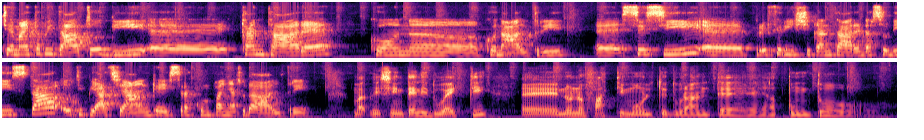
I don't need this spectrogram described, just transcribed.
Ti è mai capitato di eh, cantare con, uh, con altri? Eh, se sì, eh, preferisci cantare da solista o ti piace anche essere accompagnato da altri? Ma se intendi duetti, eh, non ho fatti molte durante appunto,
